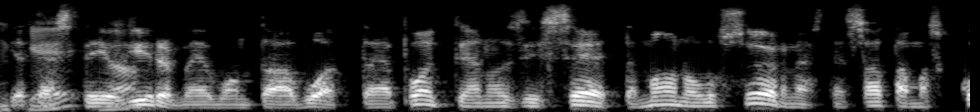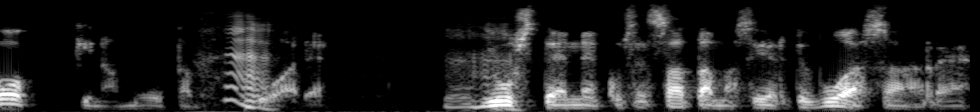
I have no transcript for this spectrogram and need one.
Okay, ja tästä ei joo. ole hirveän montaa vuotta. Ja pointtihan on siis se, että mä oon ollut Sörnäisten satamassa kokkina muutaman Häh. vuoden. Aha. Just ennen kuin se satama siirtyi Vuosaareen.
